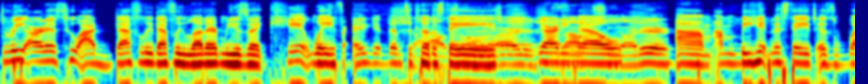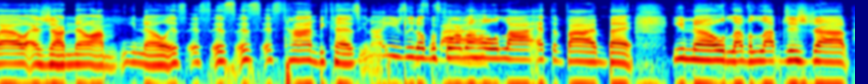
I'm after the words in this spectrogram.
Three artists who I definitely, definitely love their music. Can't wait for to get them to kill the to all stage. the artists. You already know. See y'all there. Um, I'm gonna be hitting the stage as well as y'all know. I'm, you know, it's it's it's it's, it's time because you know I usually don't It's perform a vibe. whole lot at the vibe, but you know, Level Up just dropped.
